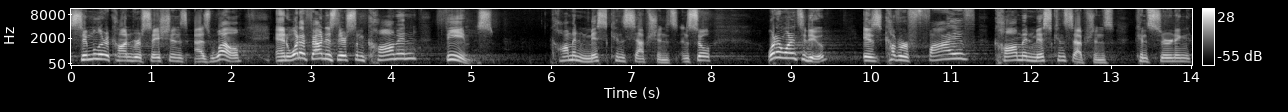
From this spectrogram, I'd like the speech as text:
similar conversations as well. And what I found is there's some common themes, common misconceptions. And so, what I wanted to do is cover five common misconceptions concerning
